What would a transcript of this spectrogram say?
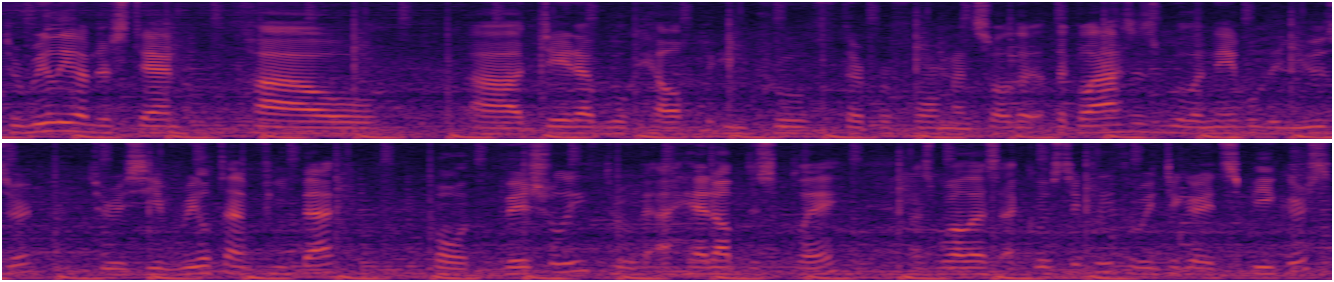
To really understand how uh, data will help improve their performance. So the, the, glasses will enable the user to receive real-time feedback, both visually through a head-up display, as well as acoustically through integrated speakers,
